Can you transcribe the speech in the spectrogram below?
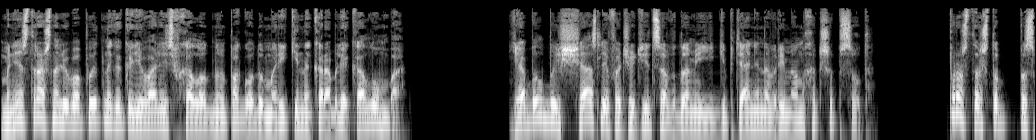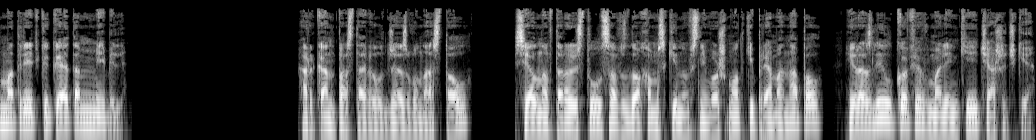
Мне страшно любопытно, как одевались в холодную погоду моряки на корабле «Колумба». Я был бы счастлив очутиться в доме египтянина времен Хатшепсут. Просто чтобы посмотреть, какая там мебель. Аркан поставил джезву на стол, сел на второй стул со вздохом, скинув с него шмотки прямо на пол и разлил кофе в маленькие чашечки.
